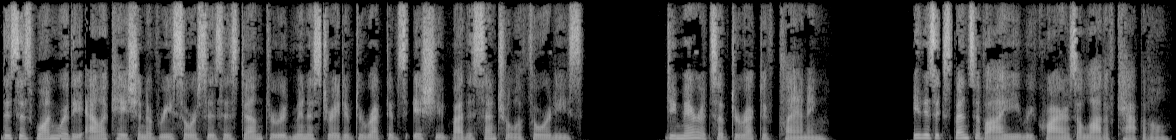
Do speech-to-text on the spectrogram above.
this is one where the allocation of resources is done through administrative directives issued by the central authorities. Demerits of directive planning it is expensive, i.e., requires a lot of capital.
